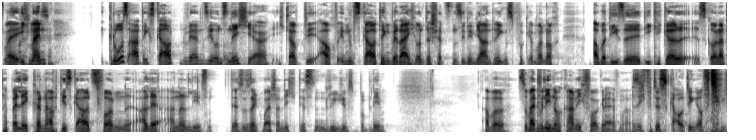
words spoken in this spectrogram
Weil ich meine, großartig scouten werden sie uns nicht, ja. Ich glaube, auch in dem Scouting-Bereich unterschätzen sie den Jan Regensburg immer noch. Aber diese, die Kicker-Scorer-Tabelle können auch die Scouts von alle anderen lesen. Das ist halt wahrscheinlich, das ist ein riesiges Problem. Aber soweit will ich noch gar nicht vorgreifen. Also ich würde Scouting auf dem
